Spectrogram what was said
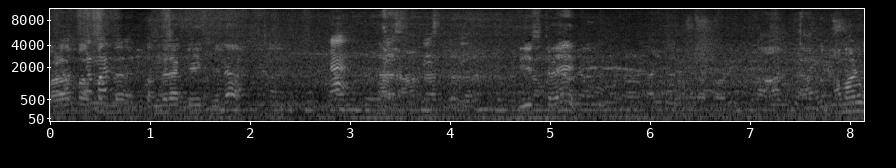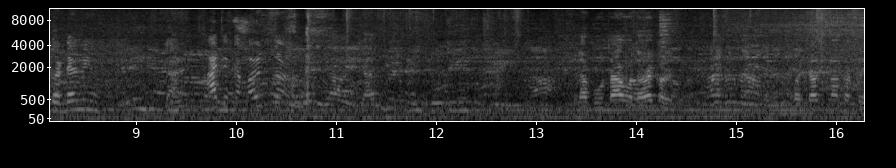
बड़ा पंद्रह केक है ना? बीस का एक हमारू का डैम आज कमल का तेरा बोटा बता कर पचास ना करते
